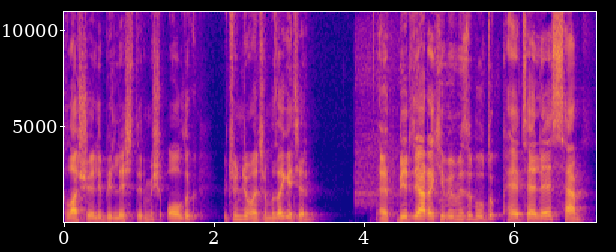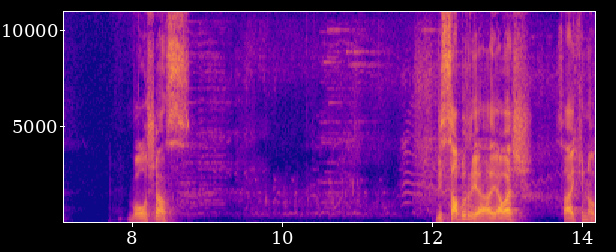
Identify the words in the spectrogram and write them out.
Clash Royale'i birleştirmiş olduk. Üçüncü maçımıza geçelim. Evet bir diğer rakibimizi bulduk. PTL Sam. Bol şans. Bir sabır ya yavaş. Sakin ol.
